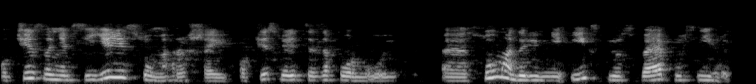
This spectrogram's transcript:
Обчислення всієї суми грошей обчислюється за формулою е, сума дорівнює X плюс V плюс Y.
